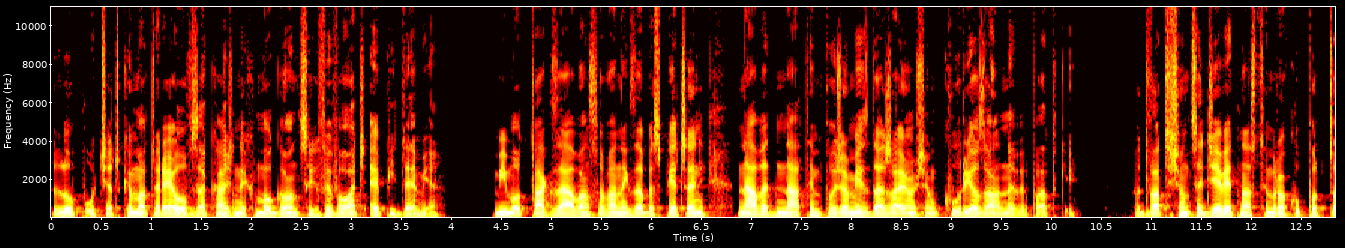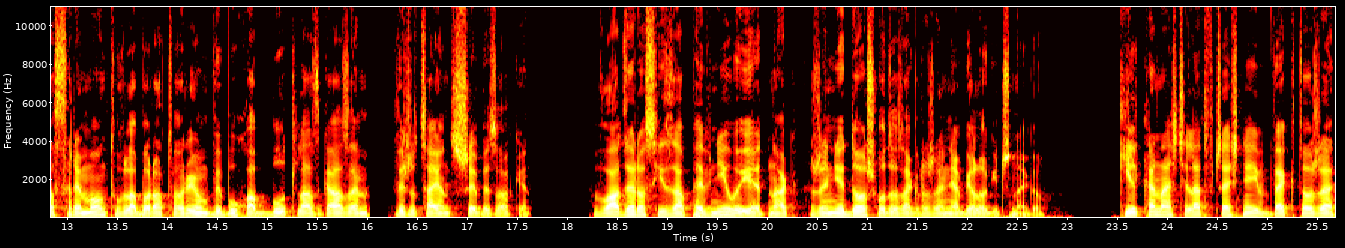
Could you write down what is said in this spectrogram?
lub ucieczkę materiałów zakaźnych mogących wywołać epidemię. Mimo tak zaawansowanych zabezpieczeń, nawet na tym poziomie zdarzają się kuriozalne wypadki. W 2019 roku podczas remontu w laboratorium wybuchła butla z gazem, wyrzucając szyby z okien. Władze Rosji zapewniły jednak, że nie doszło do zagrożenia biologicznego. Kilkanaście lat wcześniej w wektorze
